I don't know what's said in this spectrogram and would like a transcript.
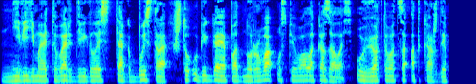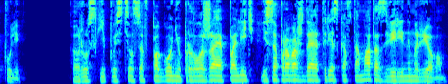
Невидимая тварь двигалась так быстро, что, убегая по дну рва, успевала, казалось, увертываться от каждой пули. Русский пустился в погоню, продолжая палить и сопровождая треск автомата звериным ревом.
